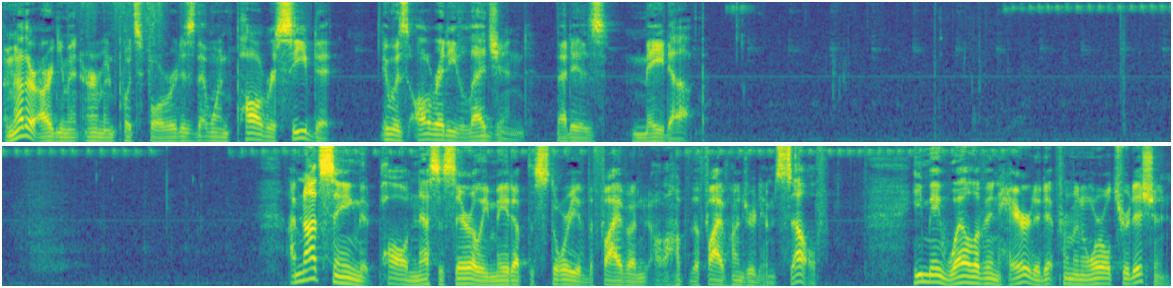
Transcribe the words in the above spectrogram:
Another argument Ehrman puts forward is that when Paul received it, it was already legend, that is, made up. I'm not saying that Paul necessarily made up the story of the 500, of the 500 himself. He may well have inherited it from an oral tradition.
